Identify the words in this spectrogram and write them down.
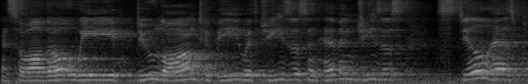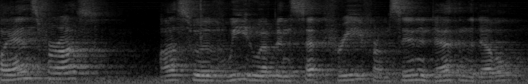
And so, although we do long to be with Jesus in heaven, Jesus still has plans for us, us who have, we who have been set free from sin and death and the devil.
